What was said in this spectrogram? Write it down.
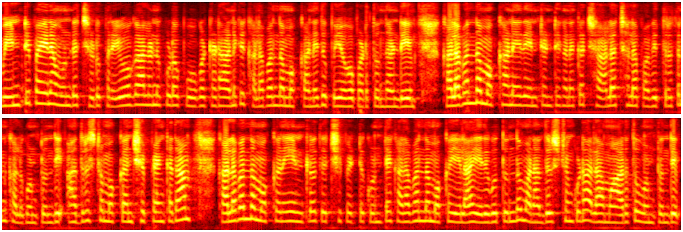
మీ ఇంటి పైన ఉండే చెడు ప్రయోగాలను కూడా పోగొట్టడానికి కలబంద మొక్క అనేది ఉపయోగపడుతుందండి. కలబంద మొక్క అనేది ఏంటంటే కనుక చాలా చాలా పవిత్రతను కలుగుంటుంది. అదృష్ట మొక్క అని చెప్పాం కదా. కలబంద మొక్కని ఇంట్లో తెచ్చి పెట్టుకుంటే కలబంద మొక్క ఎలా ఎదుగుతుందో మన అదృష్టం కూడా అలా మారుతూ ఉంటుంది.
